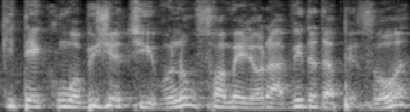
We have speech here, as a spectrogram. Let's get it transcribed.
que tem como objetivo não só melhorar a vida da pessoa,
